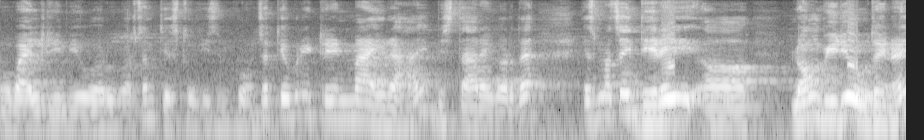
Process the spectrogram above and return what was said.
मोबाइल रिभ्यूहरू गर्छन् त्यस्तो किसिमको हुन्छ। त्यो पनि ट्रेन्डमा आइरह है बिस्तारै गर्दा। यसमा चाहिँ धेरै लङ भिडियो हुँदैन है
